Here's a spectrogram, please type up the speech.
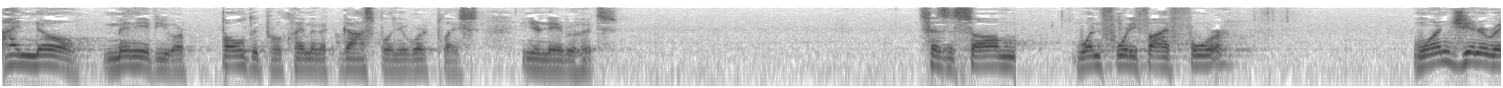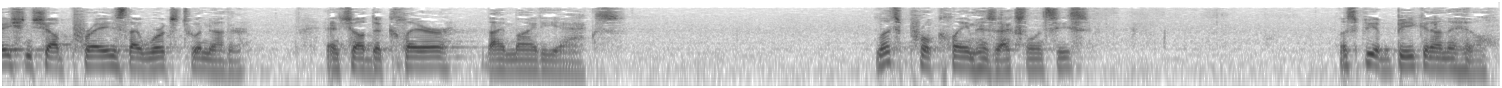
I know many of you are boldly proclaiming the gospel in your workplace, in your neighborhoods. It says in Psalm 145, 4, one generation shall praise thy works to another and shall declare thy mighty acts. Let's proclaim his excellencies. Let's be a beacon on the hill.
